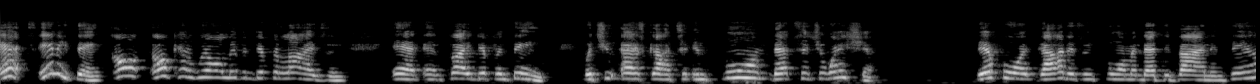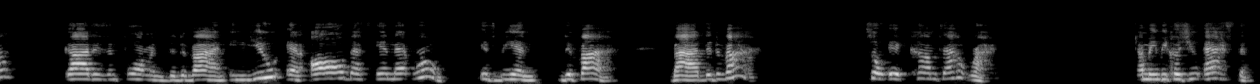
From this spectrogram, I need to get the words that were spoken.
ex, anything. All, all kind of, we all living different lives and, and, and fight different things. But you ask God to inform that situation. Therefore, God is informing that divine in them. God is informing the divine in you and all that's in that room. is being defined by the divine. So it comes out right. I mean, because you asked them.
